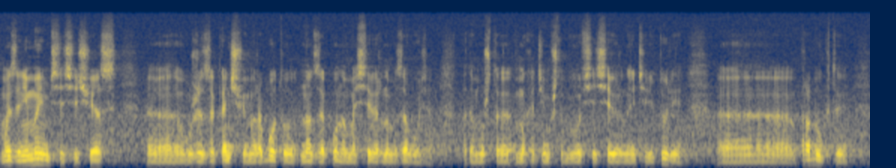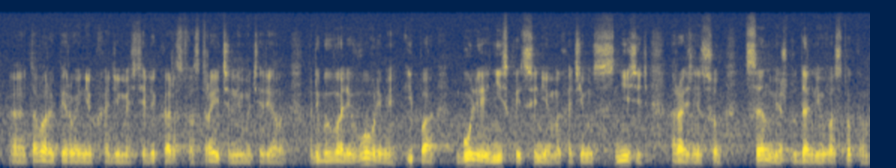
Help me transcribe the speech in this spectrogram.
Мы занимаемся сейчас, уже заканчиваем работу над законом о северном завозе, потому что мы хотим, чтобы во все северные территории продукты, Э, товары первой необходимости, лекарства, строительные материалы прибывали вовремя и по более низкой цене. Мы хотим снизить разницу цен между Дальним Востоком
